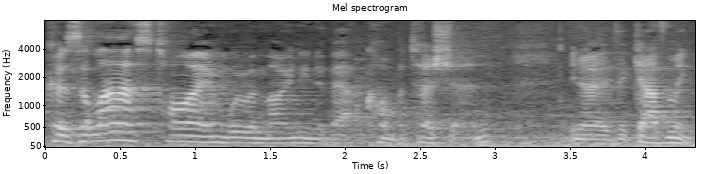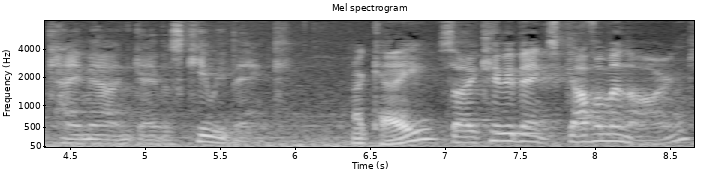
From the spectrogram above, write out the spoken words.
Because the last time we were moaning about competition, you know, the government came out and gave us Kiwi Bank. okay. So Kiwi Bank's government owned.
